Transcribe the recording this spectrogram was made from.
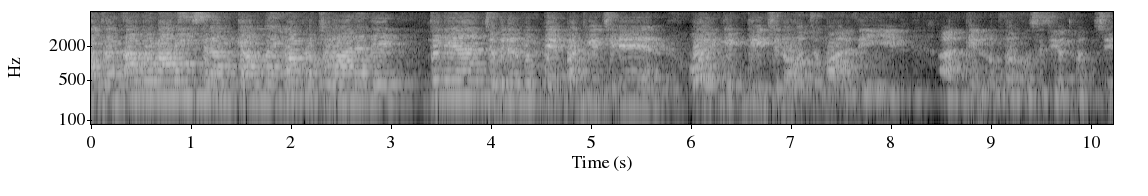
হযরত আদম আলাইহিস সালামকে আল্লাহ পাক রব্বুল আলামিন দুনিয়ার জমিনের মধ্যে পাঠিয়েছিলেন, ওই দিনটি ছিল জুমার দিন। আর তিন নম্বর খুশুসিয়ত হচ্ছে,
